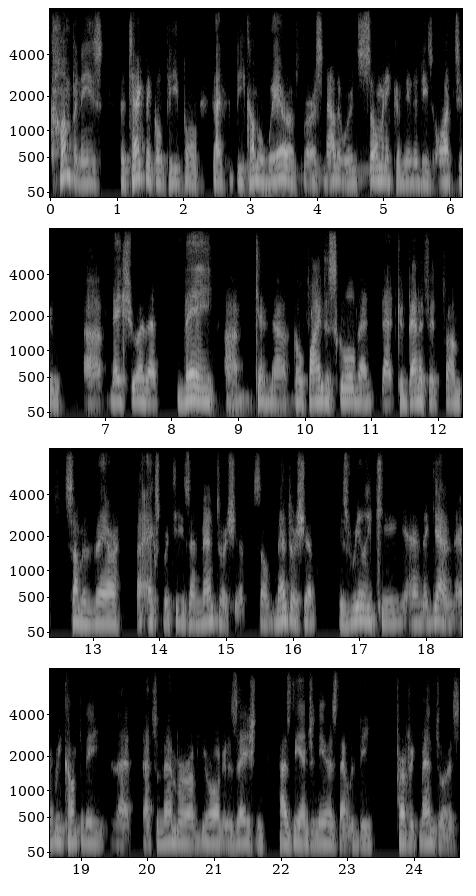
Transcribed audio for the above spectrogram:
companies, the technical people that become aware of FIRST, now that we're in so many communities, ought to uh, make sure that they uh, can uh, go find a school that that could benefit from some of their uh, expertise and mentorship. So mentorship is really key. And again, every company that that's a member of your organization has the engineers that would be perfect mentors.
